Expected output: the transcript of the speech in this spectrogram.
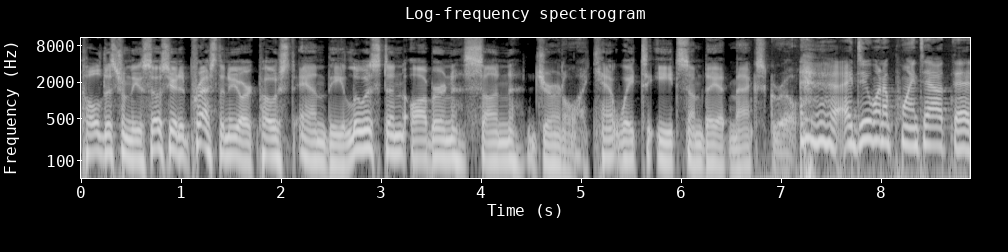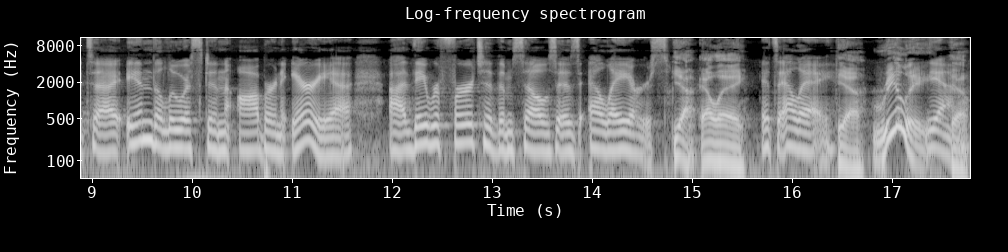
Pulled this from the Associated Press, the New York Post, and the Lewiston Auburn Sun Journal. I can't wait to eat someday at Max Grill. I do want to point out that uh, in the Lewiston Auburn area, uh, they refer to themselves as LAers. Yeah, L.A. It's LA. Yeah, really? Yeah. yeah.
